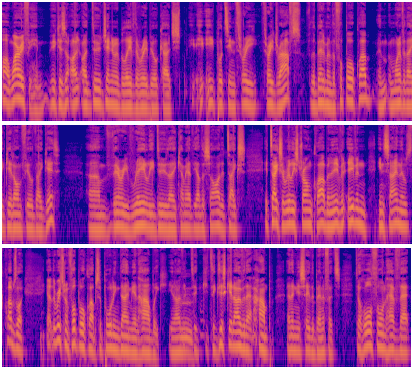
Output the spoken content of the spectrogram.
I worry for him because I, I do genuinely believe the rebuild coach he, he puts in three three drafts for the betterment of the football club and, and whatever they get on field they get. Um, very rarely do they come out the other side. It takes it takes a really strong club, and even even insane. There was clubs like you know, the Richmond Football Club supporting Damien Hardwick. You know, to, to just get over that hump, and then you see the benefits. To Hawthorn have that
